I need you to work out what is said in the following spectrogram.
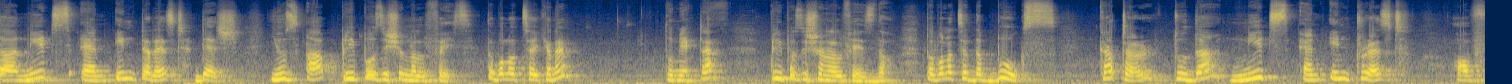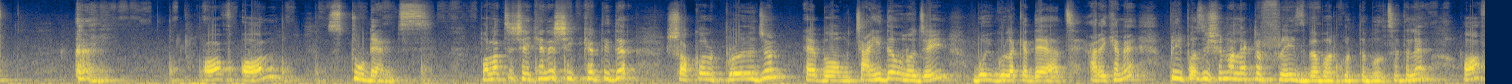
the needs and interest dash use a prepositional phrase তো বলা হচ্ছে এখানে, তুমি একটা প্রিপোজিশনাল ফেস দাও। তো বলা হচ্ছে the books cater to the needs and interest of of all students বলা হচ্ছে সেখানে শিক্ষার্থীদের সকল প্রয়োজন এবং চাহিদা অনুযায়ী বইগুলোকে দেয়া আছে। আর এখানে প্রিপোজিশনাল একটা ফ্রেজ ব্যবহার করতে বলছে। তাহলে অফ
